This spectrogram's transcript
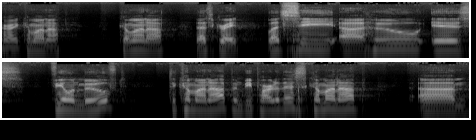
All right, come on up. Come on up. That's great. Let's see uh, who is feeling moved to come on up and be part of this. Come on up. Um,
